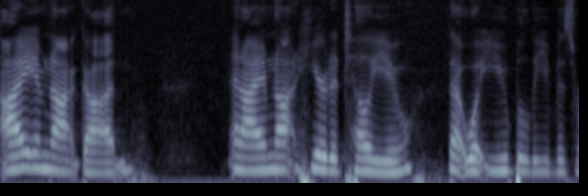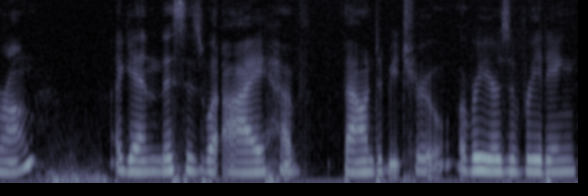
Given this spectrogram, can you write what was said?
I am not God, and I am not here to tell you that what you believe is wrong. Again, this is what I have found to be true over years of reading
